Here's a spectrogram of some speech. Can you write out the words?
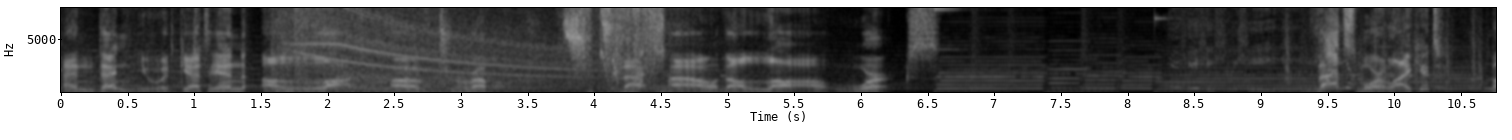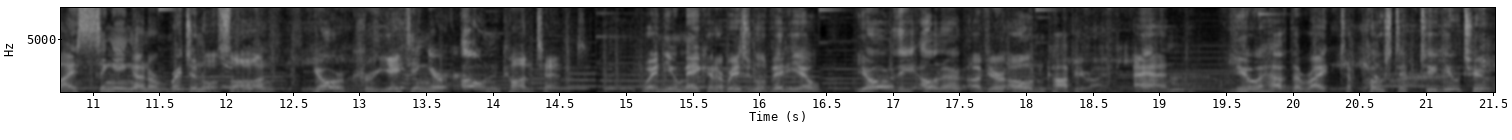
And then you would get in a lot of trouble. That's how the law works. That's more like it. By singing an original song, you're creating your own content. When you make an original video, you're the owner of your own copyright, and you have the right to post it to YouTube.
